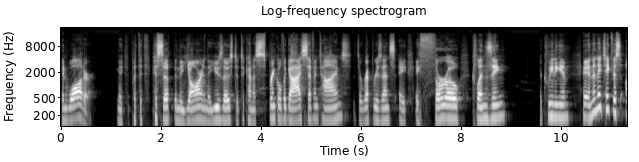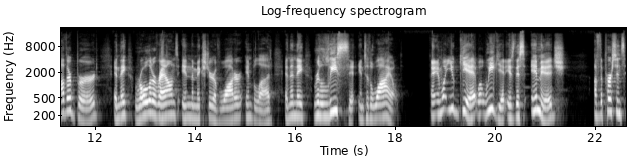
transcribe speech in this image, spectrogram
and water. And they put the hyssop and the yarn and they use those to, to kind of sprinkle the guy seven times. It represents a, a thorough cleansing, a cleaning him. And then they take this other bird and they roll it around in the mixture of water and blood, and then they release it into the wild. And what you get, what we get, is this image of the person's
